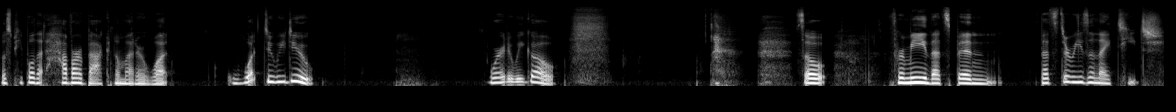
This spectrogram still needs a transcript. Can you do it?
those people that have our back no matter what, what do we do? Where do we go? so for me, that's been, that's the reason I teach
